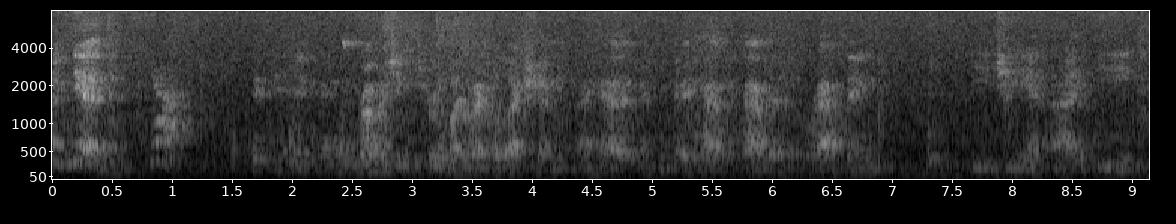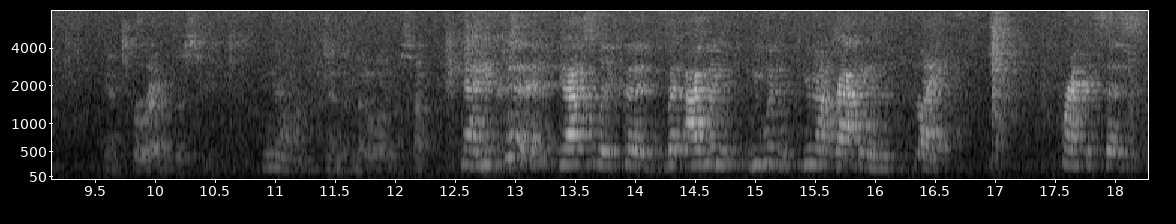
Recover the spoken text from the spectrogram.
I did. Yeah. In- in- in rummaging through my recollection, I had, I think I had a habit of wrapping EG and IE in parentheses No. in the middle of a sentence. Now, you could, you absolutely could, but I wouldn't, you wouldn't, you're not wrapping in like parenthesis,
